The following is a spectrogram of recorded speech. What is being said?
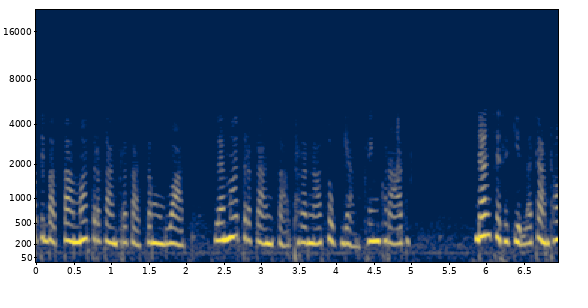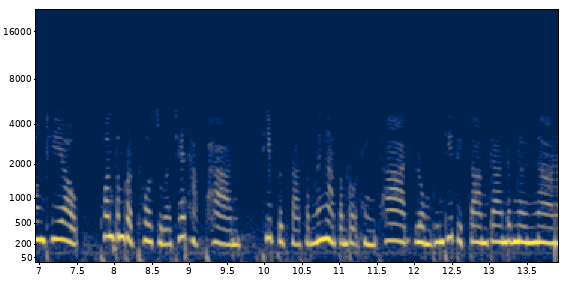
ปฏิบัติตามมาตรการประกาศจังหวัด และมาตรการสาธารณสุขอย่างเคร่งครัด ด้านเศรษฐกิจและการท่องเที่ยวพลตำรวจโทสุรเชษฐ์หักพาน ที่ปรึกษาสำนักงงานตำรวจแห่งชาติ ลงพื้นที่ติดตามการดำเนินงาน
